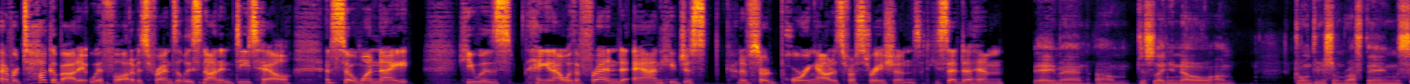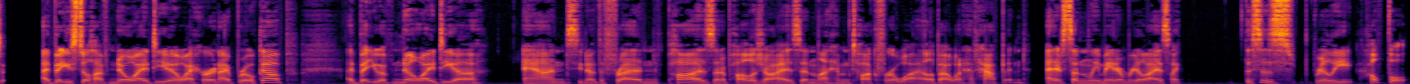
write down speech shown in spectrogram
ever talk about it with a lot of his friends, at least not in detail. And so one night he was hanging out with a friend and he just kind of started pouring out his frustrations. He said to him, Hey, man, um, just let you know, I'm going through some rough things. I bet you still have no idea why her and I broke up. I bet you have no idea and, you know, the friend paused and apologized and let him talk for a while about what had happened. And it suddenly made him realize, like, this is really helpful.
